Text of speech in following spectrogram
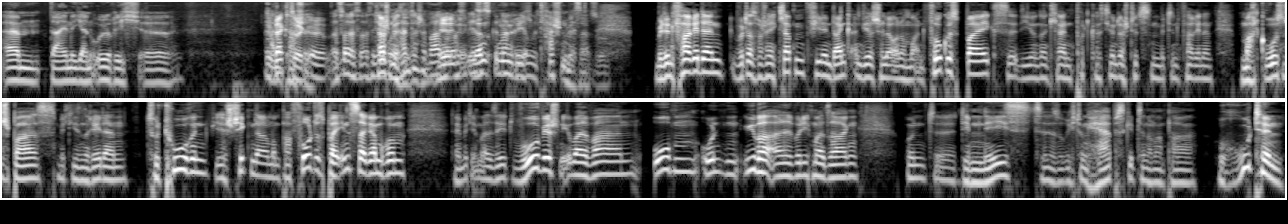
ähm, deine Jan Ulrich äh. Werkzeug, äh, was war das? Was Taschenmesser. Handtasche war, ja, was, was Taschenmesser. Taschenmesser. So. Mit den Fahrrädern wird das wahrscheinlich klappen. Vielen Dank an dieser Stelle auch nochmal an Focus Bikes, die unseren kleinen Podcast hier unterstützen mit den Fahrrädern. Macht großen Spaß, mit diesen Rädern zu touren. Wir schicken da auch mal ein paar Fotos bei Instagram rum, damit ihr mal seht, wo wir schon überall waren. Oben, unten, überall, würde ich mal sagen. Und äh, demnächst, äh, so Richtung Herbst, gibt es ja noch mal ein paar Routen.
